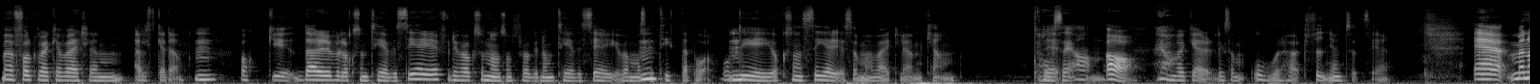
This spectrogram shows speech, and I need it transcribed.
Men folk verkar verkligen älska den. Mm. Och eh, där är det väl också en tv-serie, för det var också någon som frågade om tv-serier, vad man ska Mm. titta på. Och Mm. det är ju också en serie som man verkligen kan Ta sig an. Ja, den verkar liksom oerhört fin. Jag har inte sett serien. Eh, men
